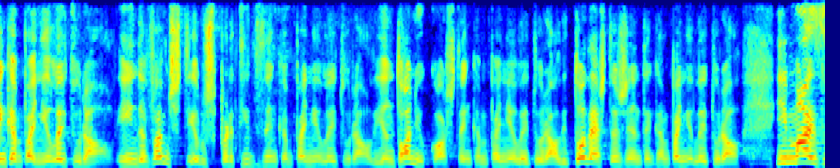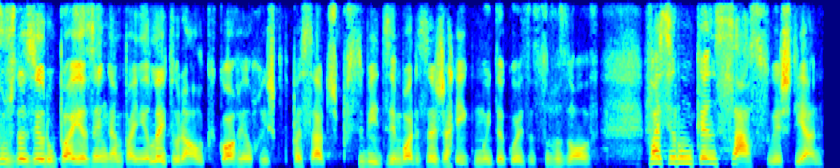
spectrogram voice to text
em campanha eleitoral, e ainda vamos ter os partidos em campanha eleitoral, e António Costa em campanha eleitoral, e toda esta gente em campanha eleitoral, e mais os das europeias em campanha eleitoral, que correm o risco de passar despercebidos, embora seja aí que muita coisa se resolve, vai ser um cansaço este ano.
